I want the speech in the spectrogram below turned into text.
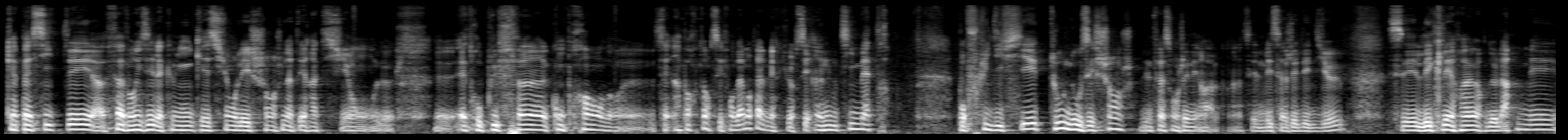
capacité à favoriser la communication, l'échange, l'interaction, euh, être au plus fin, comprendre, euh, c'est important, c'est fondamental Mercure, c'est un outil maître pour fluidifier tous nos échanges d'une façon générale. Hein. C'est le messager des dieux, c'est l'éclaireur de l'armée,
